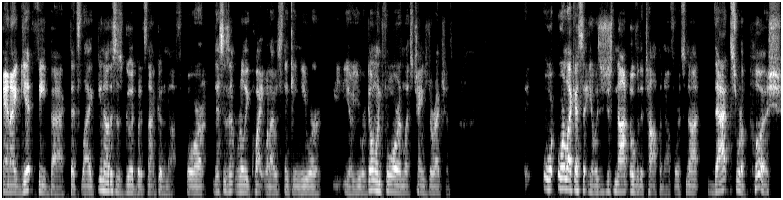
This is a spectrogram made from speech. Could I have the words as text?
and I get feedback that's like, you know, this is good, but it's not good enough, or this isn't really quite what I was thinking you were, you know, you were going for, and let's change directions. Or, or like I said, you know, it's just not over the top enough, or it's not that sort of push,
